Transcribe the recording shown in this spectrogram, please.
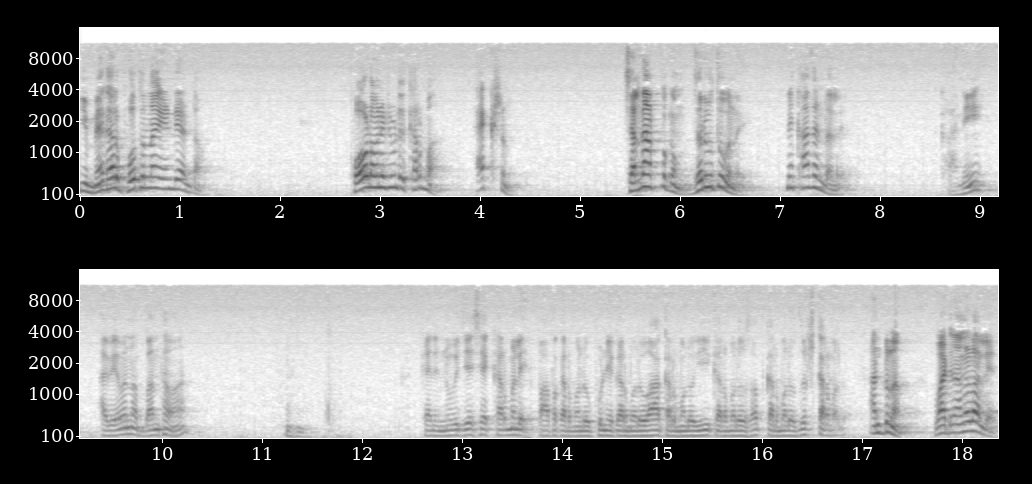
ఈ మేఘాలు పోతున్నాయండి అంటాం. పోవడం అనేటువంటిది కర్మ యాక్షన్. చలనాత్మకం జరుగుతూ ఉన్నాయి. నేను కాదండాలి. కానీ అవేమన్నా బంధమా? కానీ నువ్వు చేసే కర్మలే పాపకర్మలు పుణ్యకర్మలు ఆ కర్మలు ఈ కర్మలు సత్కర్మలు దుష్కర్మలు అంటున్నాం. వాటిని అనడం లేదు.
